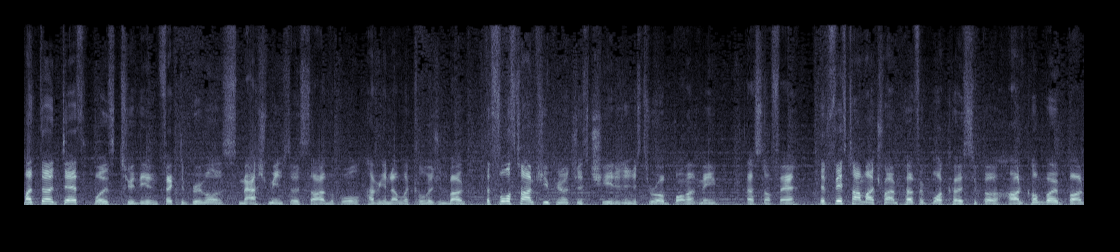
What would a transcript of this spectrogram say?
My third death was to the infected Broodmother smashed me into the side of the wall, having another collision bug. The fourth time she pretty much just cheated and just threw a bomb at me. That's not fair. The fifth time I try and perfect block her super hard combo, but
